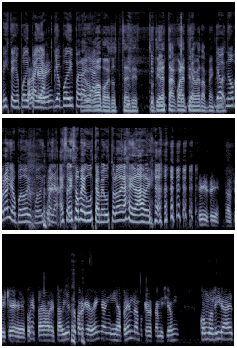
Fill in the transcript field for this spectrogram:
Viste, yo puedo ir para, para allá. Ven. Yo puedo ir para pero allá. Guau, porque tú, tú tienes hasta 49 yo, también. Yo, no, pero yo puedo, yo puedo ir para allá. Eso, eso me gusta, me gustó lo de las edades. sí, sí. Así que pues está, está abierto para que vengan y aprendan, porque nuestra misión como liga es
